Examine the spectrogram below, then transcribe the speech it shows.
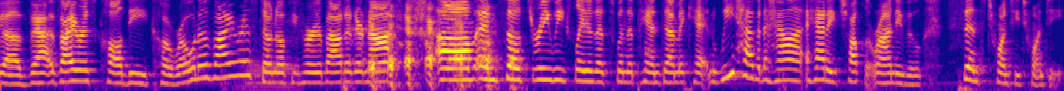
uh, vi- virus called the coronavirus. Don't know if you've heard about it or not. um, and so three weeks later, that's when the pandemic hit, and we haven't ha- had a chocolate rendezvous since 2020.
